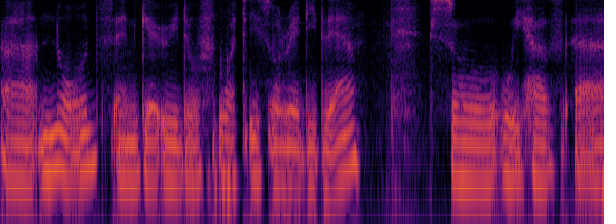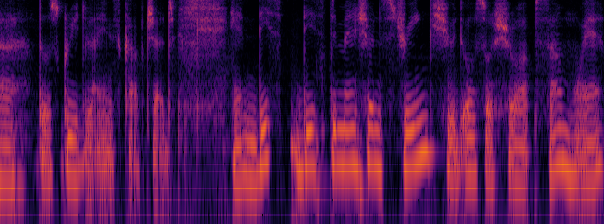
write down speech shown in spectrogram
uh, nodes and get rid of what is already there so we have uh, those grid lines captured. And this this dimension string should also show up somewhere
